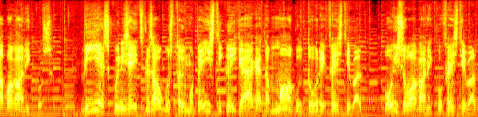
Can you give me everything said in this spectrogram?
elab aganikus. viies kuni seitsmes august toimub Eesti kõige ägedam maakultuurifestival, Oisu aganiku festival.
